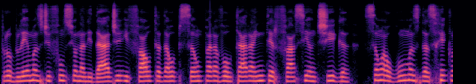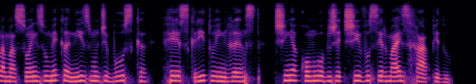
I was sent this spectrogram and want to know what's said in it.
problemas de funcionalidade e falta da opção para voltar à interface antiga, são algumas das reclamações. O mecanismo de busca, reescrito em Rust, tinha como objetivo ser mais rápido.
